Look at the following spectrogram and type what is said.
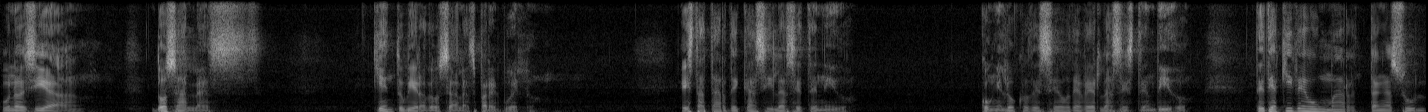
Uno decía, dos alas. ¿Quién tuviera dos alas para el vuelo? Esta tarde casi las he tenido, con el loco deseo de haberlas extendido. Desde aquí veo un mar tan azul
